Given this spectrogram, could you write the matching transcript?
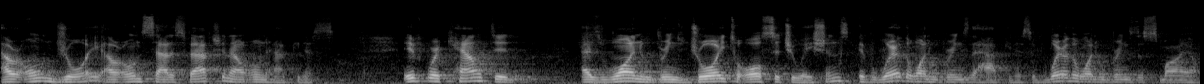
Our own joy, our own satisfaction, our own happiness. If we're counted as one who brings joy to all situations, if we're the one who brings the happiness, if we're the one who brings the smile,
